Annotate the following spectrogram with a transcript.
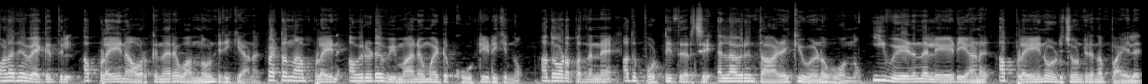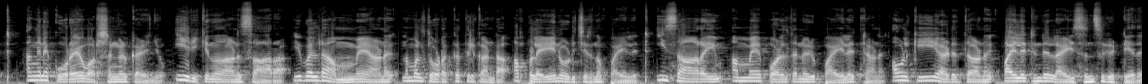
വളരെ വേഗത്തിൽ ആ പ്ലെയിൻ അവർക്ക് നേരെ വന്നുകൊണ്ടിരിക്കുകയാണ് പെട്ടെന്ന് ആ പ്ലെയിൻ അവരുടെ വിമാനവുമായിട്ട് കൂട്ടിയിടിക്കുന്നു. അതോടൊപ്പം തന്നെ അത് പൊട്ടിത്തെറിച്ച് എല്ലാവരും താഴേക്ക് വീണു പോകുന്നു ഈ വീഴുന്ന ലേഡിയാണ് ആ പ്ലെയിൻ ഓടിച്ചുകൊണ്ടിരുന്ന പൈലറ്റ് അങ്ങനെ കുറെ വർഷങ്ങൾ കഴിഞ്ഞു. ഈ ഇരിക്കുന്നതാണ് സാറ. ഇവളുടെ അമ്മയാണ് നമ്മൾ തുടക്കത്തിൽ കണ്ട ആ പ്ലെയിൻ ഓടിച്ചിരുന്ന പൈലറ്റ് ഈ സാറയും അമ്മയെ പോലെ തന്നെ ഒരു പൈലറ്റ് ആണ്. അവൾക്ക് ഈ അടുത്താണ് പൈലറ്റിന്റെ ലൈസൻസ് കിട്ടിയത്.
